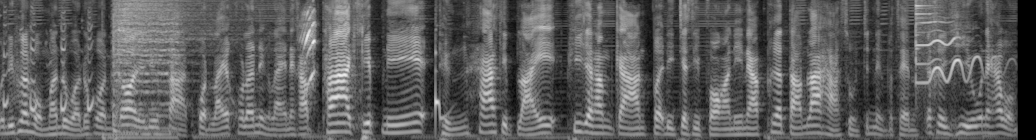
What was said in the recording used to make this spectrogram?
วันนี้เพื่อนผมมาดูอะทุกคนก็อย่าลืมฝากกดไลค์คนละหนึ่งไลค์นะครับ ถ้าคลิปนี้ถึง 50 ไลค์พี่จะทำการเปิดอีก 70 ฟองอันนี้นะครับเพื่อตามล่าหา 0.1%ก็คือฮิวนะครับผม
